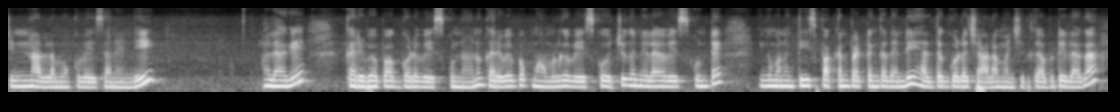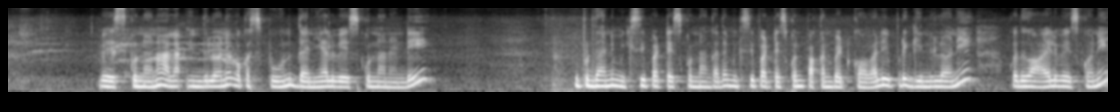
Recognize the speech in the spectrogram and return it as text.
చిన్న అల్లం ముక్క వేసానండి. అలాగే కరివేపాకు కూడా వేసుకున్నాను. కరివేపాకు మామూలుగా వేసుకోవచ్చు కానీ ఇలా వేసుకుంటే ఇంకా మనం తీసి పక్కన పెట్టం కదండి హెల్త్కి కూడా చాలా మంచిది కాబట్టి ఇలాగా వేసుకున్నాను. అలా ఇందులోనే ఒక స్పూన్ ధనియాలు వేసుకున్నానండి. ఇప్పుడు దాన్ని మిక్సీ పట్టేసుకున్నాం కదా మిక్సీ పట్టేసుకొని పక్కన పెట్టుకోవాలి. ఇప్పుడు గిన్నెలోని కొద్దిగా ఆయిల్ వేసుకొని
